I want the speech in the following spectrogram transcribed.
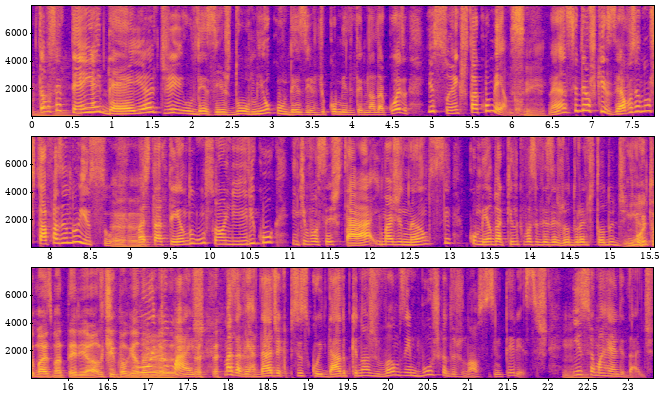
Então você tem a ideia de o desejo dormiu com o desejo de comer determinada coisa e sonha que está comendo. Sim. Né? Se Deus quiser, você não está fazendo isso, uhum. mas está tendo um sonho onírico em que você está imaginando-se comendo aquilo que você desejou durante todo o dia. Muito mais material do que qualquer outra coisa. Muito mais. Mas a verdade é que preciso cuidado porque nós vamos em busca dos nossos interesses. Uhum. Isso é uma realidade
